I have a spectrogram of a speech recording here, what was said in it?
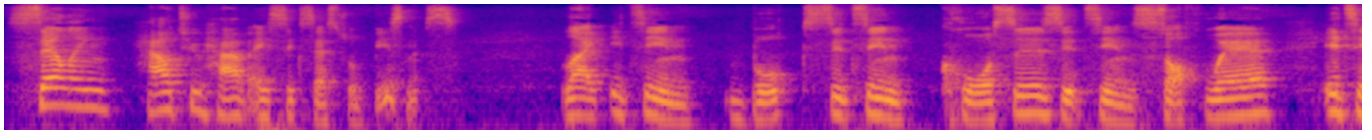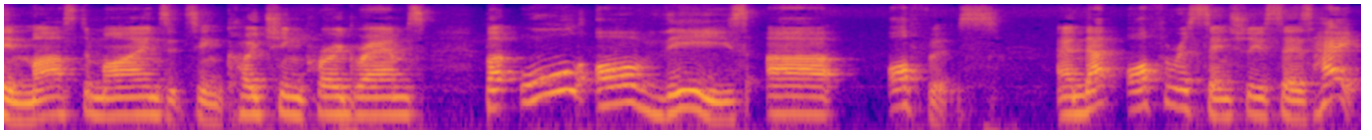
selling how to have a successful business. Like, it's in books, it's in courses, it's in software, it's in masterminds, it's in coaching programs. But all of these are offers. And that offer essentially says, hey,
